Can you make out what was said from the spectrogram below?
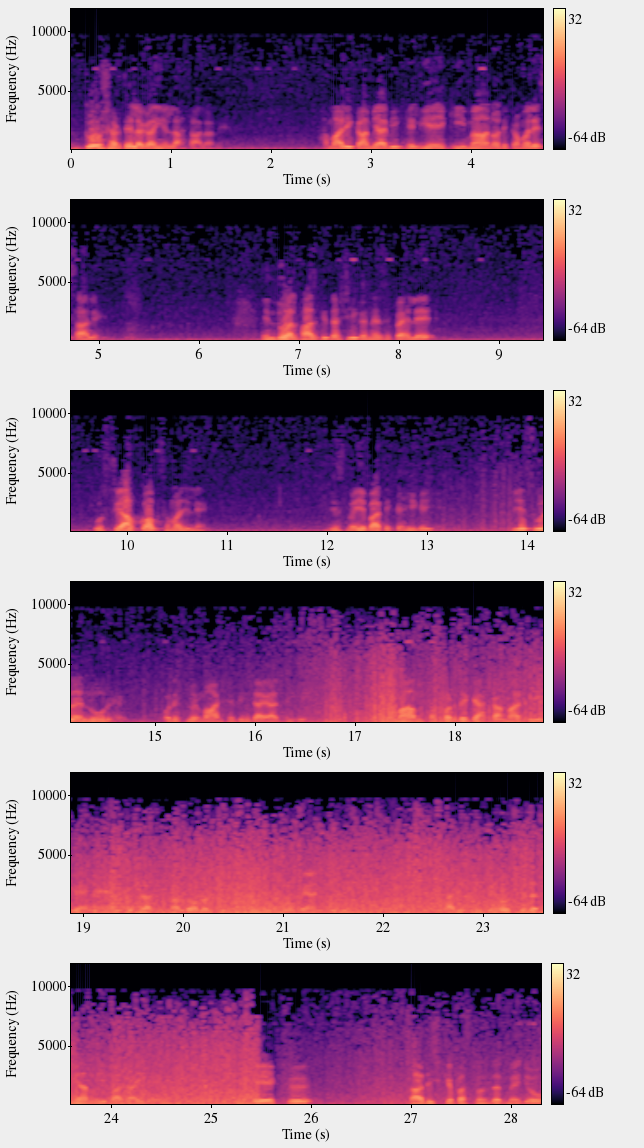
دو شرطیں لگائی اللہ تعالیٰ نے۔ ہماری کامیابی کے لیے ایک ایمان اور ایک عمل سال ہے ان دو الفاظ کی تشریح کرنے سے پہلے اس سیاق کو آپ سمجھ لیں، جس میں یہ باتیں کہی گئی ہیں۔ یہ سورہ نور ہے اور اس میں معاشرتی ہدایات دی گئی ہیں۔ تمام سب پردے کے احکامات دیے گئے ہیں مرد عورت کی بیان کی گئی ساری چیزیں اور اس کے درمیان میں یہ بات آئی ہے۔ ایک سازش کے پس منظر میں جو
